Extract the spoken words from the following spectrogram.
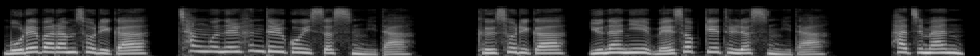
모래바람 소리가 창문을 흔들고 있었습니다. 그 소리가 유난히 매섭게 들렸습니다. 하지만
